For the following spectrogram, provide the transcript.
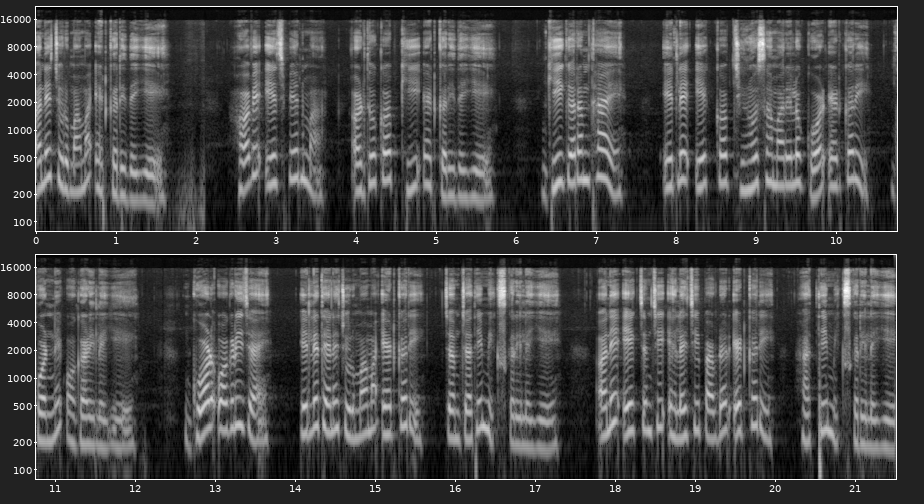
અને ચૂરમામાં એડ કરી દઈએ. હવે એ જ પેનમાં અડધો કપ ઘી એડ કરી દઈએ. ઘી ગરમ થાય એટલે એક કપ ઝીણો સમારેલો ગોળ એડ કરી ગોળને ઓગાળી લઈએ. ગોળ ઓગળી જાય એટલે તેને ચૂરમામાં એડ કરી ચમચાથી મિક્સ કરી લઈએ અને એક ચમચી એલાયચી પાવડર એડ કરી હાથથી મિક્સ કરી લઈએ.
